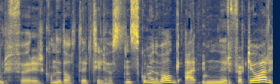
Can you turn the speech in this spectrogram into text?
ordførerkandidater til høstens kommunevalg er under 40 år.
